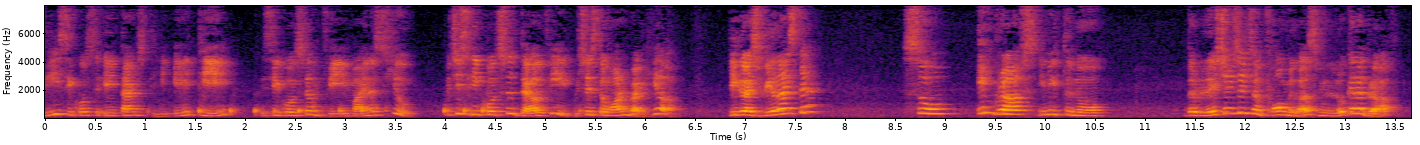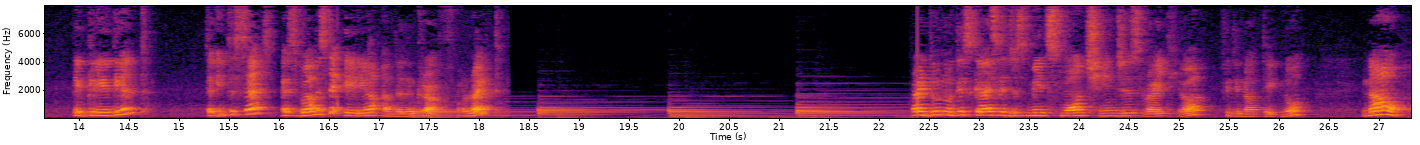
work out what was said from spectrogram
v is equals to a times t. at is equals to v minus u, which is equals to del v, which is the one right here. Do you guys realize that? So in graphs, you need to know the relationships and formulas when you look at a graph, the gradient, the intercept, as well as the area under the graph, alright? Right, do notice guys, I just made small changes right here, if you did not take note. Now,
